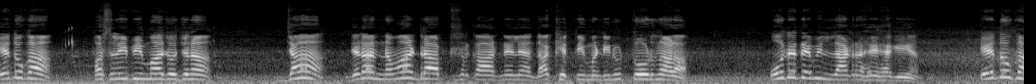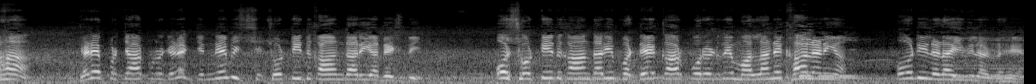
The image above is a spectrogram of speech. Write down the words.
ਇਹ ਤੋਂ ਕਾ ਫਸਲੀ ਬੀਮਾ ਯੋਜਨਾ ਜਾਂ ਜਿਹੜਾ ਨਵਾਂ ਡਰਾਫਟ ਸਰਕਾਰ ਨੇ ਲਿਆਂਦਾ ਖੇਤੀ ਮੰਡੀ ਨੂੰ ਤੋੜਨ ਵਾਲਾ, ਉਹਦੇ ਤੇ ਵੀ ਲੜ ਰਹੇ ਹੈਗੇ ਆ। ਇਹ ਤੋਂ ਕਹਾ ਜਿਹੜੇ ਪ੍ਰਚਾਰ ਜਿਹੜੇ ਜਿੰਨੇ ਵੀ ਛੋਟੀ ਦੁਕਾਨਦਾਰੀ ਆ ਦੇਸ਼ ਦੀ, ਉਹ ਛੋਟੀ ਦੁਕਾਨਦਾਰੀ ਵੱਡੇ ਕਾਰਪੋਰੇਟ ਦੇ ਮਾਲਾਂ ਨੇ ਖਾ ਲੈਣੀ ਆ, ਉਹਦੀ ਲੜਾਈ ਵੀ ਲੜ ਰਹੇ ਆ।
